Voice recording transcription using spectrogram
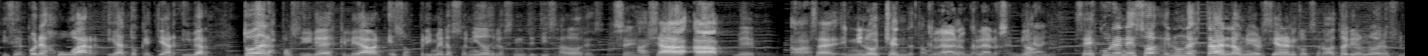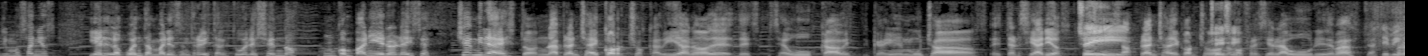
y se pone a jugar y a toquetear y ver todas las posibilidades que le daban esos primeros sonidos de los sintetizadores. Sí. Allá a... eh, o sea, en 1980 estamos Claro, hablando. claro, hace mil años. Se descubren eso, en una está en la universidad, en el conservatorio, en uno de los últimos años, y él lo cuenta en varias entrevistas que estuve leyendo. Un compañero le dice, che, mira esto, en una plancha de corchos que había, ¿no? De, de- se busca, ¿viste? que hay en muchos eh, terciarios. Sí. Esas planchas de corcho Sí, que sí. ofrecían laburo y demás. Las típicas.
